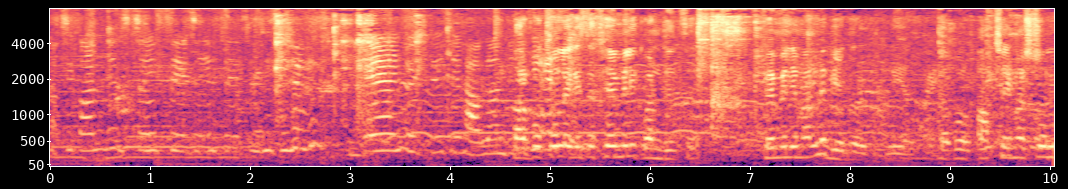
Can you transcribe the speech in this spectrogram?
হচ্ছে কনভিন্স তারপর চলে গেছে ফ্যামিলি কনভিন্সে ফ্যামিলি মানলে বিয়ে করে তারপর পাঁচ ছয় মাস চলল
